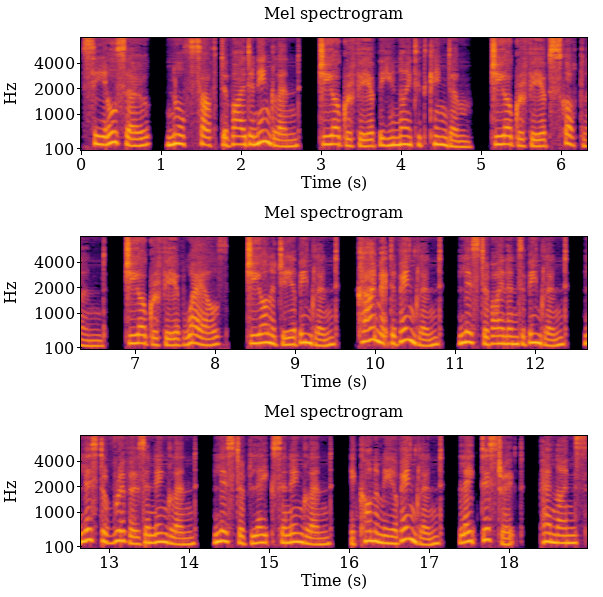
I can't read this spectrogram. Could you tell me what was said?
See also, North-South divide in England, Geography of the United Kingdom, Geography of Scotland, Geography of Wales, Geology of England, Climate of England, List of Islands of England, List of Rivers in England, List of Lakes in England, Economy of England, Lake District, Pennines,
